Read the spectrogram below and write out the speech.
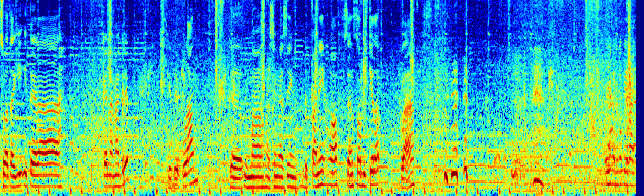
suatu lagi kita lah kena maghrib. Kita pulang ke rumah masing-masing. Depan nih off sensor dikit. Kelar. Oh, copyright.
